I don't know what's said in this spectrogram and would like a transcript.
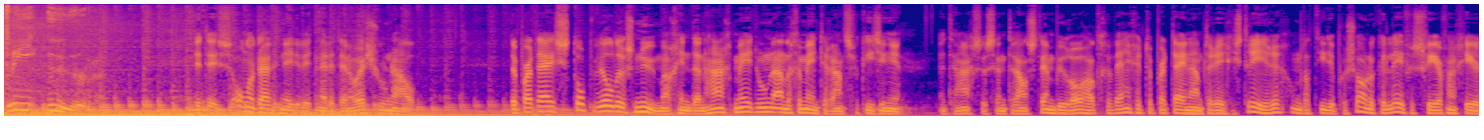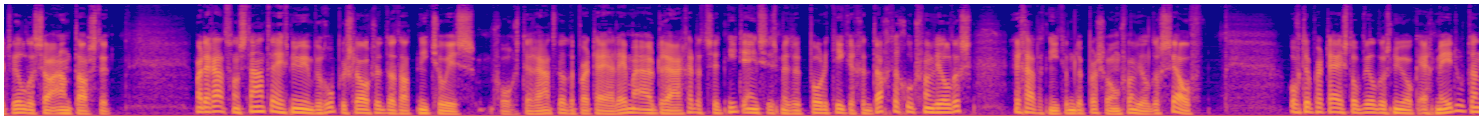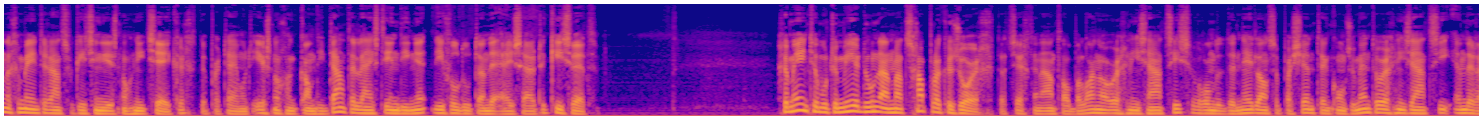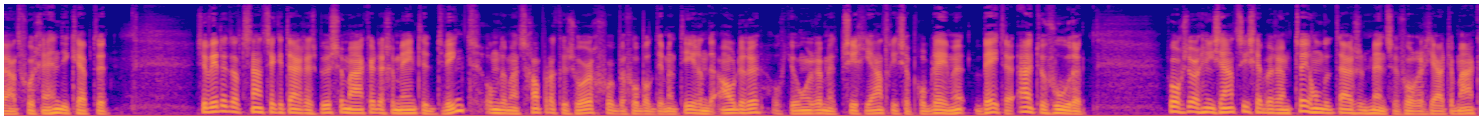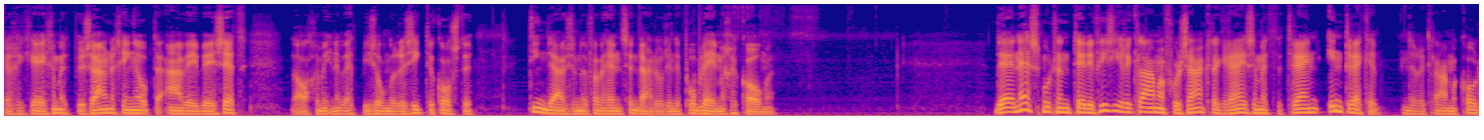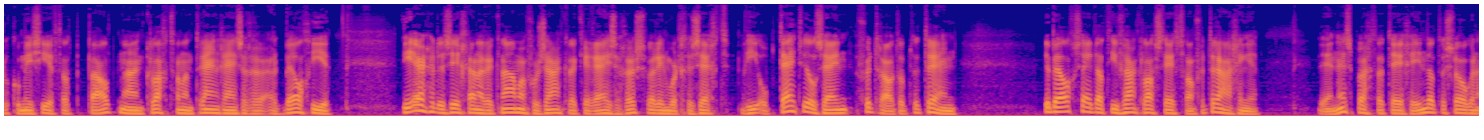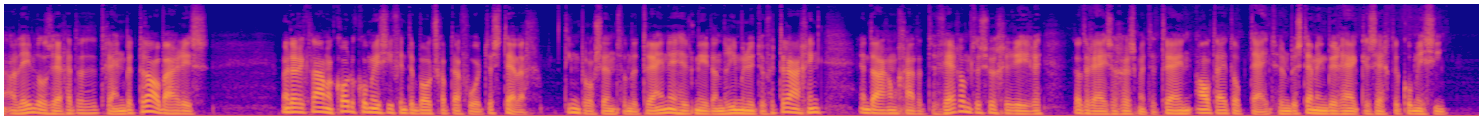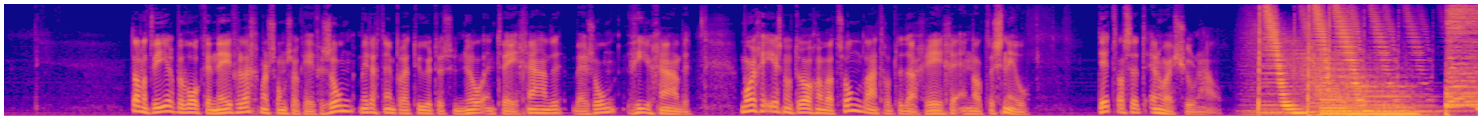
3 uur. Dit is Onderduif Nederwit met het NOS Journaal. De partij Stop Wilders Nu mag in Den Haag meedoen aan de gemeenteraadsverkiezingen. Het Haagse Centraal Stembureau had geweigerd de partijnaam te registreren... omdat hij de persoonlijke levenssfeer van Geert Wilders zou aantasten. Maar de Raad van State heeft nu in beroep besloten dat dat niet zo is. Volgens de Raad wil de partij alleen maar uitdragen dat ze het niet eens is met het politieke gedachtegoed van Wilders en gaat het niet om de persoon van Wilders zelf. Of de partij Stop Wilders nu ook echt meedoet aan de gemeenteraadsverkiezingen is nog niet zeker. De partij moet eerst nog een kandidatenlijst indienen die voldoet aan de eisen uit de kieswet. Gemeenten moeten meer doen aan maatschappelijke zorg. Dat zegt een aantal belangenorganisaties, waaronder de Nederlandse Patiënten- en Consumentenorganisatie en de Raad voor Gehandicapten. Ze willen dat staatssecretaris Bussemaker de gemeente dwingt om de maatschappelijke zorg voor bijvoorbeeld dementerende ouderen of jongeren met psychiatrische problemen beter uit te voeren. Volgens organisaties hebben ruim 200.000 mensen vorig jaar te maken gekregen met bezuinigingen op de AWBZ, de Algemene Wet Bijzondere Ziektekosten. Tienduizenden van hen zijn daardoor in de problemen gekomen. De NS moet een televisiereclame voor zakelijk reizen met de trein intrekken. De reclamecodecommissie heeft dat bepaald na een klacht van een treinreiziger uit België. Die ergerde zich aan een reclame voor zakelijke reizigers waarin wordt gezegd wie op tijd wil zijn vertrouwt op de trein. De Belg zei dat hij vaak last heeft van vertragingen. De NS bracht daartegen in dat de slogan alleen wil zeggen dat de trein betrouwbaar is. Maar de reclamecodecommissie vindt de boodschap daarvoor te stellig. 10% van de treinen heeft meer dan drie minuten vertraging en daarom gaat het te ver om te suggereren dat reizigers met de trein altijd op tijd hun bestemming bereiken, zegt de commissie. Dan het weer, bewolkt en nevelig, maar soms ook even zon. Middagtemperatuur tussen 0 en 2 graden, bij zon 4 graden. Morgen eerst nog droog en wat zon, later op de dag regen en natte sneeuw. Dit was het NOS Journaal.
